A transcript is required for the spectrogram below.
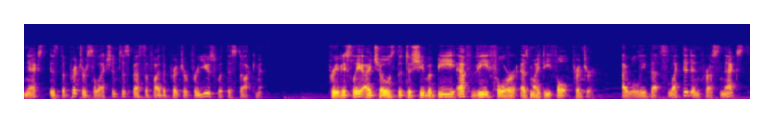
Next is the printer selection to specify the printer for use with this document. Previously, I chose the Toshiba BFV4 as my default printer. I will leave that selected and press Next.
